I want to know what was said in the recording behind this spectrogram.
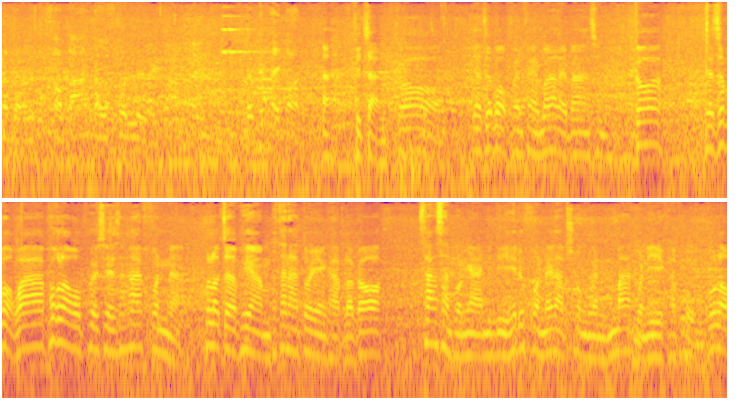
จะบอกอะไรพวกเขาบ้างแต่ละคนเลยเริ่มที่ใครก่อน อะพี่จังก็อยากจะบอกแฟนๆว่าอะไรบ้างใช่ไหมก็อยากจะบอกว่าพวกเราเพอร์เซสทั้งห้าคนน่ะพวกเราจะพยายามพัฒนาตัวเองครับ แล้วก็ สร้างสรรค์ผลงานดีๆให้ทุกคนได้รับชมกันมากกว่านี้ครับผมพวกเรา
